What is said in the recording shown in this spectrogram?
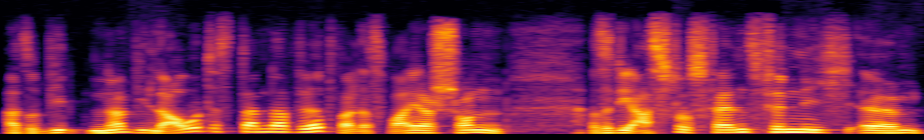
Also wie, ne, wie laut es dann da wird, weil das war ja schon, also die Astros-Fans finde ich, ähm,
